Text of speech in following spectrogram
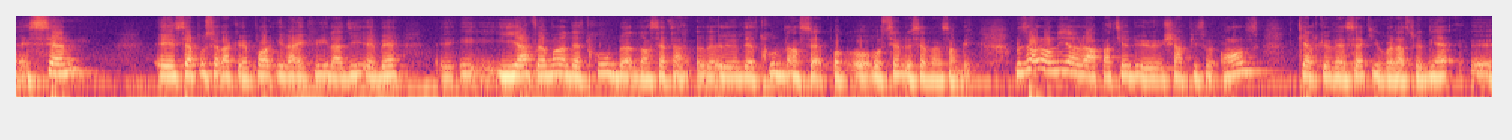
euh, saine. Et c'est pour cela que Paul il a écrit, il a dit, eh bien, il y a vraiment des troubles, dans cette, euh, des troubles dans cette, au, sein de cette assemblée. Nous allons lire à partir du chapitre 11 quelques versets qui relatent bien euh,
